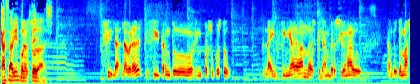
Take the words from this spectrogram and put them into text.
Casa bien con No sé. todas. Sí, la, la verdad es que sí, tanto, en, por supuesto, la infinidad de bandas que le han versionado, tanto temas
